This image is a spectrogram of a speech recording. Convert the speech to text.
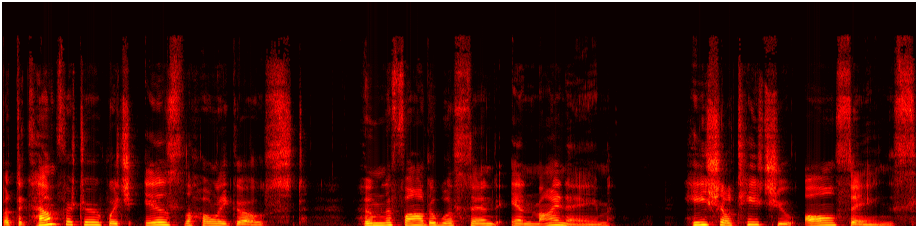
But the Comforter, which is the Holy Ghost, whom the Father will send in my name, he shall teach you all things,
